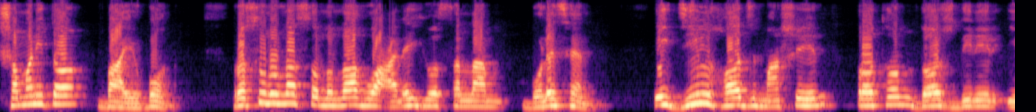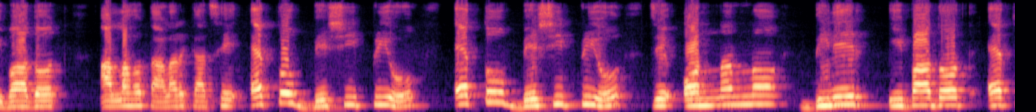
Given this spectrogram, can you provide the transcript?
সম্মানিত ভাই বোন রসুল্লাহ সাল আলাইসাল্লাম বলেছেন, এই জিল হজ মাসের প্রথম দশ দিনের ইবাদত আল্লাহ তালার কাছে এত বেশি প্রিয়, এত বেশি প্রিয় যে অন্যান্য দিনের ইবাদত এত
